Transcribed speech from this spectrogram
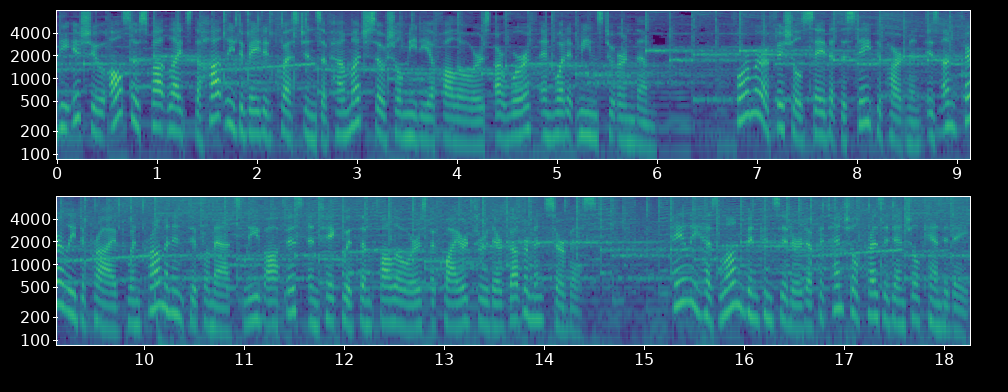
The issue also spotlights the hotly debated questions of how much social media followers are worth and what it means to earn them. Former officials say that the State Department is unfairly deprived when prominent diplomats leave office and take with them followers acquired through their government service. Haley has long been considered a potential presidential candidate.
